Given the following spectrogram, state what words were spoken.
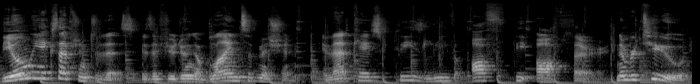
The only exception to this is if you're doing a blind submission. In that case, please leave off the author. Number two,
